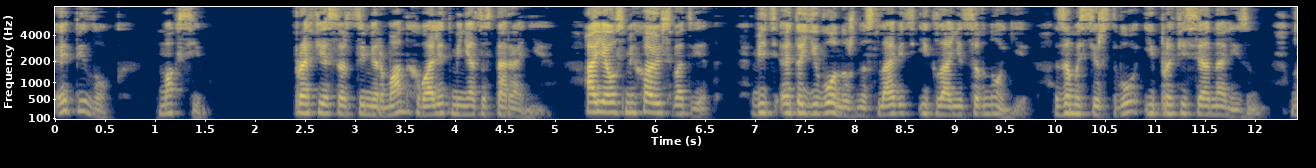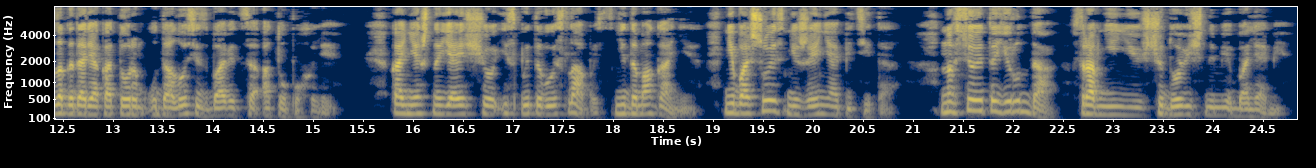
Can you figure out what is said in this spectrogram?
Эпилог. Максим. Профессор Циммерман хвалит меня за старание, а я усмехаюсь в ответ, ведь это его нужно славить и кланяться в ноги за мастерство и профессионализм, благодаря которым удалось избавиться от опухоли. Конечно, я еще испытываю слабость, недомогание, небольшое снижение аппетита. Но все это ерунда в сравнении с чудовищными болями.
